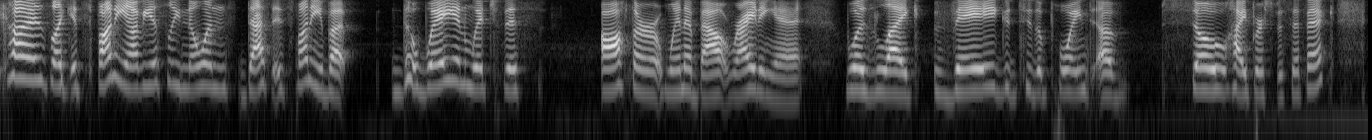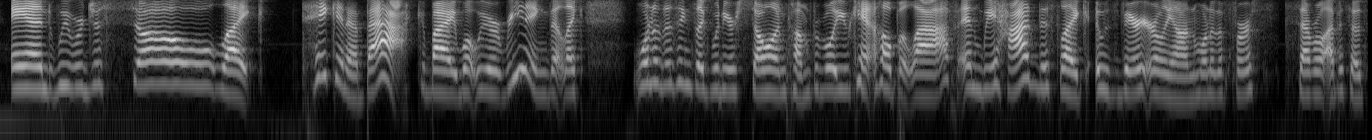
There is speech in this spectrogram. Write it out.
because like it's funny. Obviously, no one's death is funny, but the way in which this author went about writing it was like vague to the point of so hyper specific and we were just so like taken aback by what we were reading that like one of those things like when you're so uncomfortable you can't help but laugh. And we had this like it was very early on one of the first several episodes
